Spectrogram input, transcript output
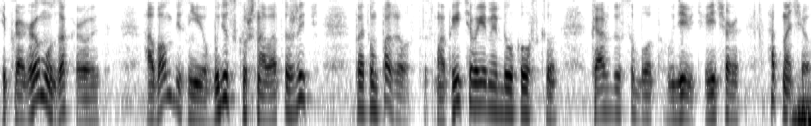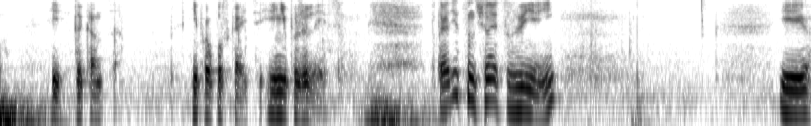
и программу закроет. А вам без нее будет скучновато жить. Поэтому, пожалуйста, смотрите «Время Белковского» каждую субботу в 9 вечера от начала и до конца. Не пропускайте и не пожалеете. По традиции начинается с извинений. И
